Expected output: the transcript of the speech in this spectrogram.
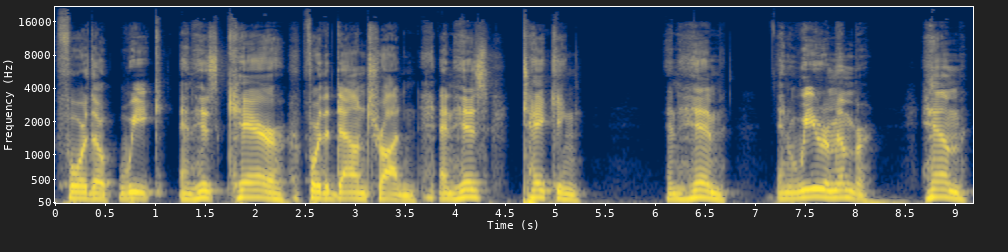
for the weak and his care for the downtrodden and his taking and him. And we remember him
